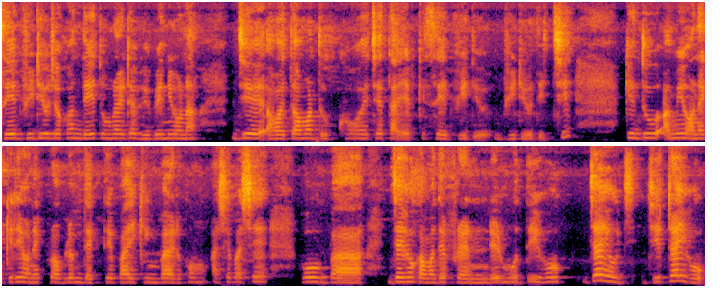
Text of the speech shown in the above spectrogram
সেট ভিডিও যখন দেই, তোমরা এটা ভেবে নিও না যে হয়তো আমার দুঃখ হয়েছে, তাই আর কি সেট ভিডিও ভিডিও দিচ্ছি। কিন্তু আমি অনেকেরই অনেক প্রবলেম দেখতে পাই কিংবা এরকম আশেপাশে হোক বা যাই হোক আমাদের ফ্রেন্ডের মধ্যেই হোক, যাই হোক যেটাই হোক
